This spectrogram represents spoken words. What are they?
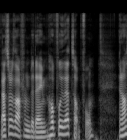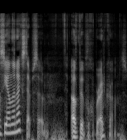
That's our thought from today. Hopefully that's helpful. And I'll see you on the next episode of Biblical Breadcrumbs.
